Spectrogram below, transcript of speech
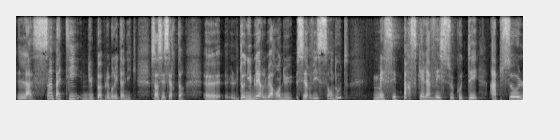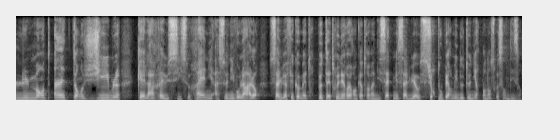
la sympathie du peuple britannique. Ça, c'est certain. Euh, Tony Blair lui a rendu service, sans doute, mais c'est parce qu'elle avait ce côté absolument intangible qu'elle a réussi ce règne à ce niveau-là. Alors, ça lui a fait commettre peut-être une erreur en 97, mais ça lui a surtout permis de tenir pendant 70 ans.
